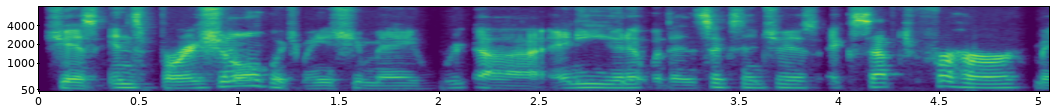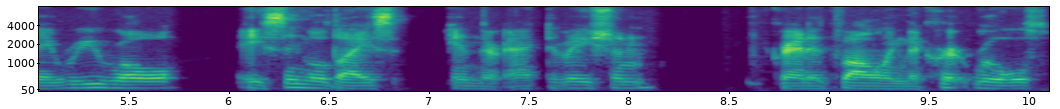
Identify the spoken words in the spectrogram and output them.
She has inspirational, which means she may uh, any unit within six inches, except for her, may re-roll a single dice in their activation. Granted, following the crit rules,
